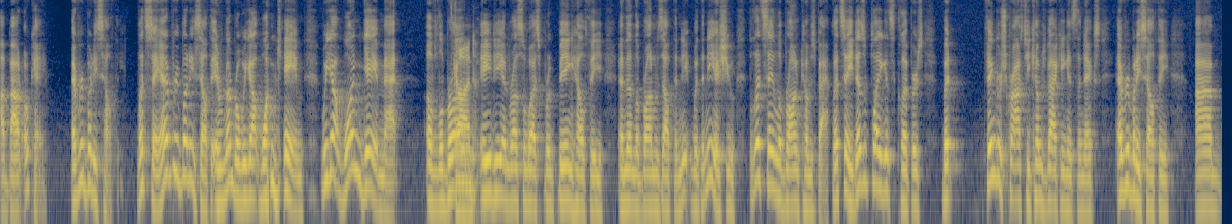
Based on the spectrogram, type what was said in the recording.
about okay, everybody's healthy. Let's say everybody's healthy, and remember, we got one game. We got one game, Matt, of LeBron, God. AD, and Russell Westbrook being healthy, and then LeBron was out the knee, with the knee issue. But let's say LeBron comes back. Let's say he doesn't play against the Clippers, but fingers crossed he comes back against the Knicks. Everybody's healthy. Um,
